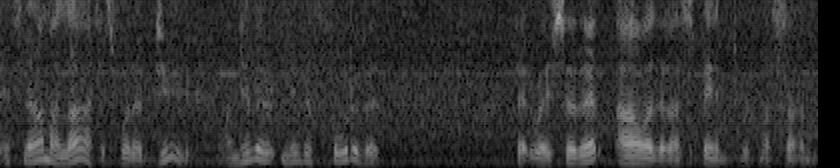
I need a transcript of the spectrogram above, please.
it's now my life, it's what I do. I never never thought of it that way. So that hour that I spent with my son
